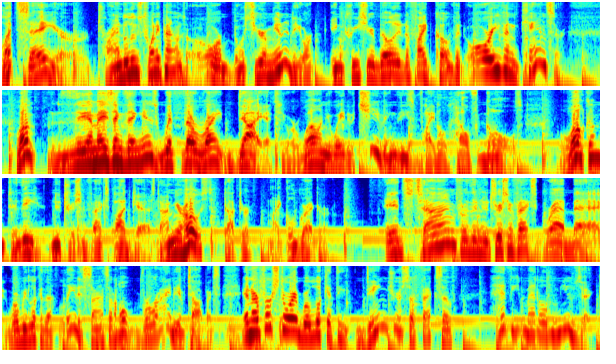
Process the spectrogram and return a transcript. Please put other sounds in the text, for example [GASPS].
Let's say you're trying to lose 20 pounds, or boost your immunity, or increase your ability to fight COVID, or even cancer. Well, the amazing thing is, with the right diet, you are well on your way to achieving these vital health goals. Welcome to the Nutrition Facts Podcast. I'm your host, Dr. Michael Greger. It's time for the Nutrition Facts Grab Bag, where we look at the latest science on a whole variety of topics. In our first story, we'll look at the dangerous effects of heavy metal music.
